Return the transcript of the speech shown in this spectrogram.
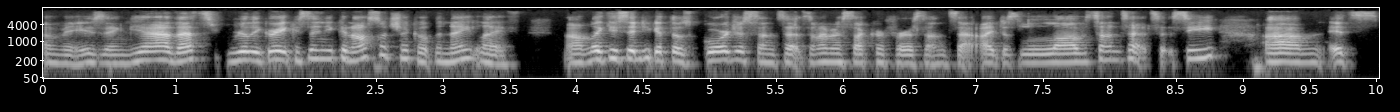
Amazing. Yeah, that's really great because then you can also check out the nightlife. Um, like you said, you get those gorgeous sunsets, and I'm a sucker for a sunset. I just love sunsets at sea. Um, it's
